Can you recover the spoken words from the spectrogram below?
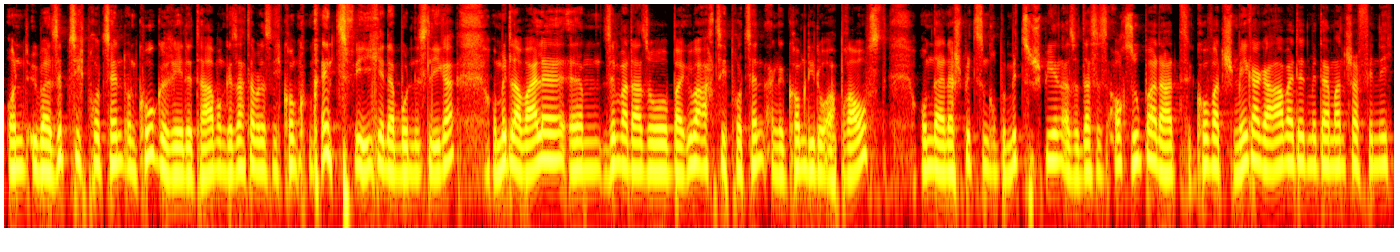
und über 70 Prozent und Co. geredet habe und gesagt habe, das ist nicht konkurrenzfähig in der Bundesliga. Und mittlerweile ähm, sind wir da so bei über 80 Prozent angekommen, die du auch brauchst, um da in der Spitzengruppe mitzuspielen. Also das ist auch super. Da hat Kovac mega gearbeitet mit der Mannschaft, finde ich.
